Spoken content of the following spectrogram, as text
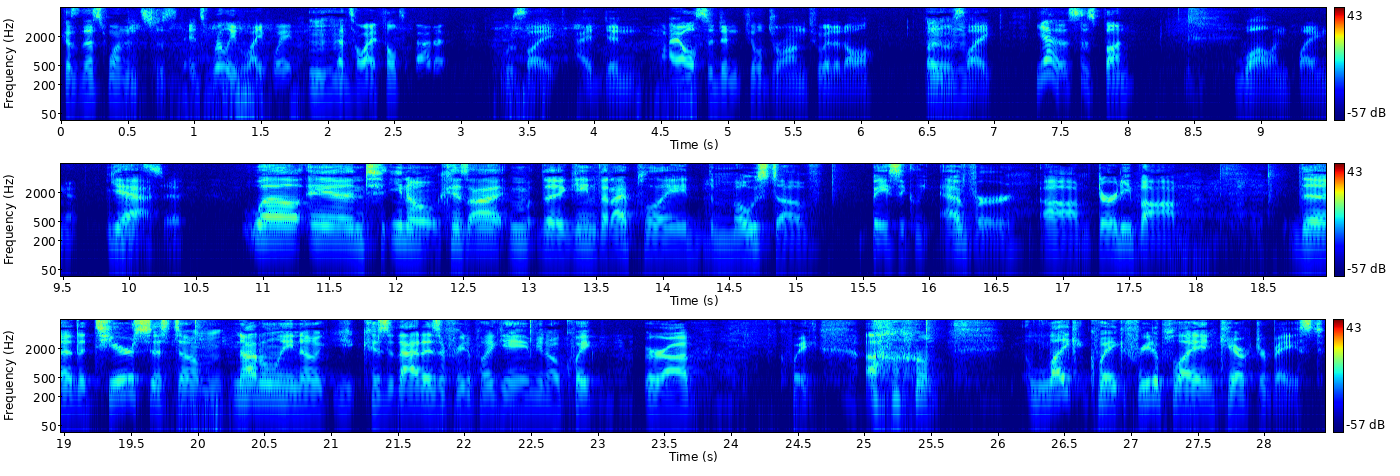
because this one it's just it's really lightweight Mhm. that's how i felt about it was like i didn't i also didn't feel drawn to it at all but it was Mhm. like yeah this is fun while i'm playing it Yeah. it. Well, and you know, because I the game that I played the most of, basically ever, um, Dirty Bomb. The the tier system not only you know because that is a free to play game. You know, Quake or uh, Quake, um, like Quake, free to play and character based.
